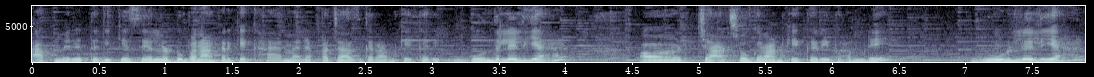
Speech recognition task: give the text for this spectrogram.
आप मेरे तरीके से लड्डू बना करके खाए। मैंने 50 ग्राम के करीब गोंद ले लिया है और 400 ग्राम के करीब हमने गुड़ ले लिया है।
